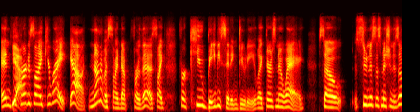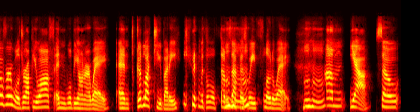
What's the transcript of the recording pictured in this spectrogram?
And Yeah. Picard is like, you're right. Yeah, none of us signed up for this, like for Q babysitting duty. Like, there's no way. So as soon as this mission is over, we'll drop you off and we'll be on our way. And good luck to you, buddy. You know, with a little thumbs up as Mhm. we float away. Mhm. Um, yeah. So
